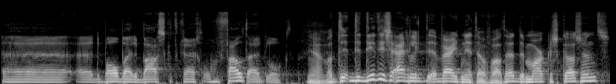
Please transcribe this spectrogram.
eh, eh, de bal bij de basket krijgt of een fout uitlokt. Ja, want dit, dit- is eigenlijk de- waar je het net over had. Hè? De Marcus Cousins.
